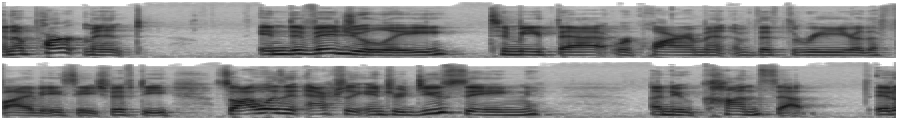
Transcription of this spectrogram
an apartment individually to meet that requirement of the three or the five ACH50. So I wasn't actually introducing a new concept it,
